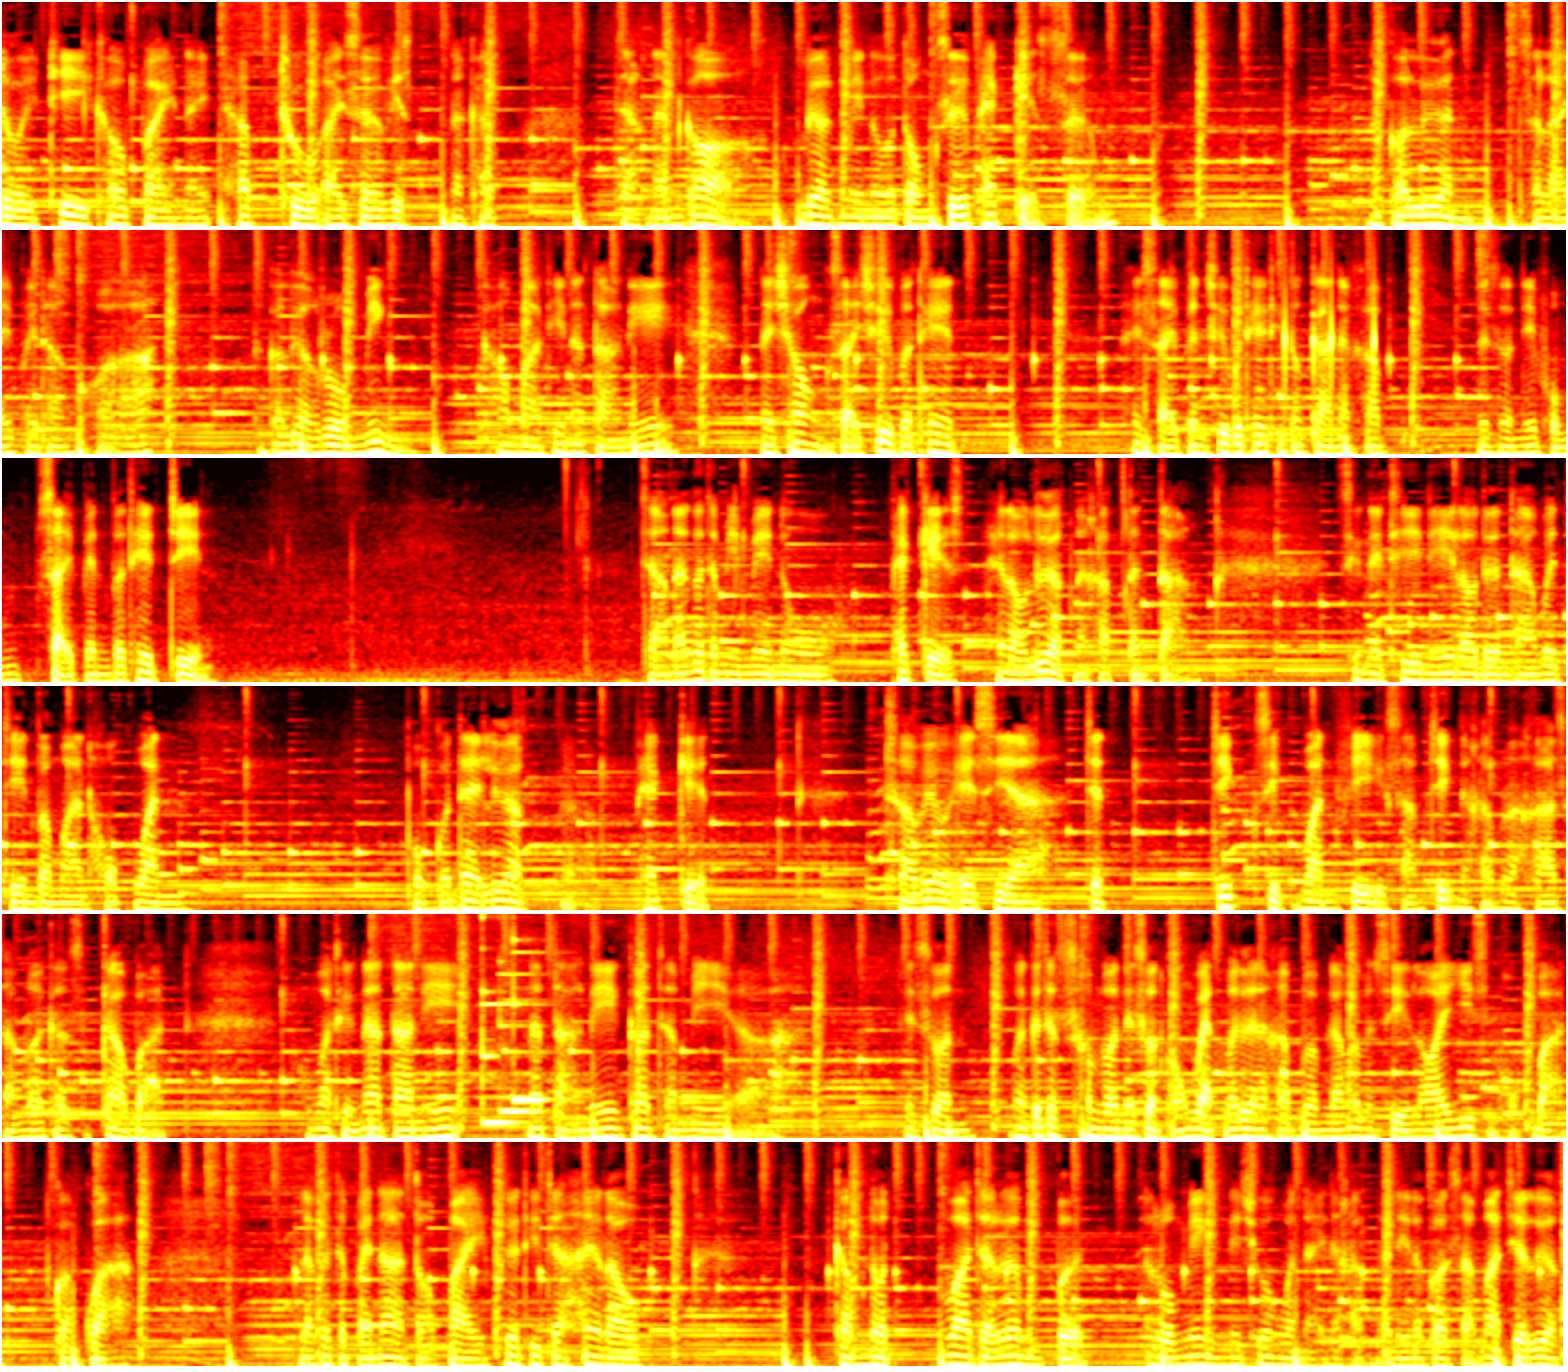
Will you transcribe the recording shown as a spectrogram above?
โดยที่เข้าไปในแอป To iService นะครับ จากนั้นก็เลือกเมนูตรงซื้อแพ็กเกจเสริม แล้วก็เลื่อนสไลด์ไปทางขวา แล้วก็เลือก roaming เข้ามาที่หน้าต่างนี้ ในช่องใส่ชื่อประเทศ ให้ใส่เป็นชื่อประเทศที่ต้องการนะครับ ในส่วนนี้ผมใส่เป็นประเทศจีน จากนั้นก็จะมีเมนู แพ็กเกจให้เราเลือกนะครับต่างๆ ซึ่งในที่นี้เราเดินทางไปจีนประมาณ 6 วัน ผมก็ได้เลือกแพ็กเกจ Travel Asia 7จิก10 วันฟรีอีก 3 จิกนะครับ ราคา 399 บาทพอมาถึงหน้าตานี้ หน้าต่างนี้ก็จะมีในส่วนมันก็จะคำนวณในส่วนของแวดมาด้วยนะครับ รวมแล้วก็เป็น 426 บาทกว่ากว่าๆ แล้วก็จะไปหน้าต่อไปเพื่อที่จะให้เรากำหนดว่าจะเริ่มเปิด roaming ในช่วงวันไหนนะครับ อันนี้เราก็สามารถจะเลือก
